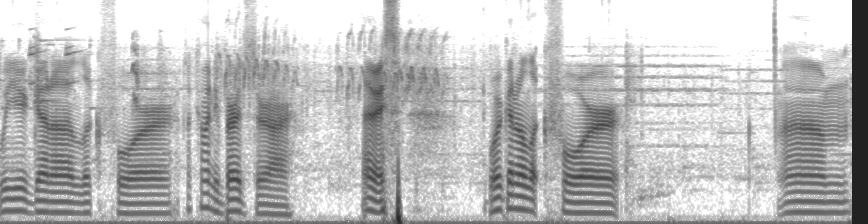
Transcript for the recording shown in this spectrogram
we're gonna look for... Look how many birds there are. Anyways, we're gonna look for... Um...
